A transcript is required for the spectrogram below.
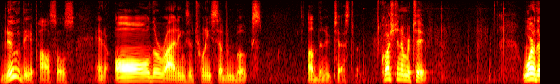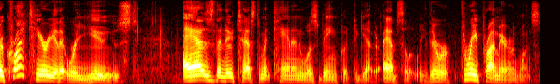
knew the apostles, and all the writings of 27 books of the New Testament. Question number two Were there criteria that were used as the New Testament canon was being put together? Absolutely. There were three primary ones.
